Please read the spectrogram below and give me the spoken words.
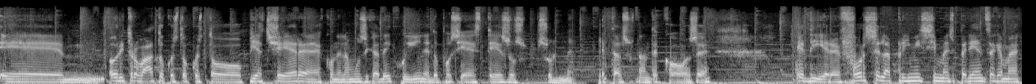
e um, ho ritrovato questo, questo piacere ecco, nella musica dei Queen e dopo si è esteso su, sul metal, su tante cose. Che dire, forse la primissima esperienza che mi ha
